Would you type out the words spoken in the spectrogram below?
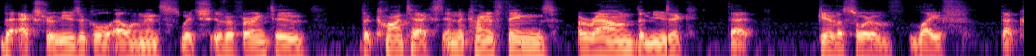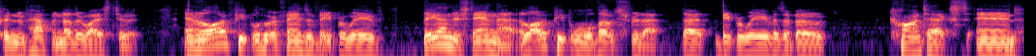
the extra musical elements, which is referring to the context and the kind of things around the music that give a sort of life that couldn't have happened otherwise to it. And a lot of people who are fans of Vaporwave, they understand that. A lot of people will vouch for that, that Vaporwave is about context and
